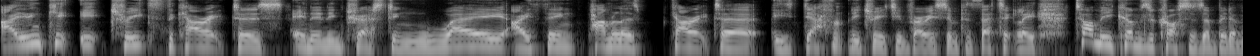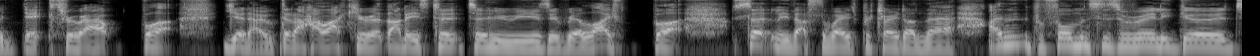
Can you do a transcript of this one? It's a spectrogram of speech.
I think it, it treats the characters in an interesting way. I think Pamela's character is definitely treated very sympathetically. Tommy comes across as a bit of a dick throughout, but you know, don't know how accurate that is to, to who he is in real life. But certainly that's the way it's portrayed on there. I think the performances are really good.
